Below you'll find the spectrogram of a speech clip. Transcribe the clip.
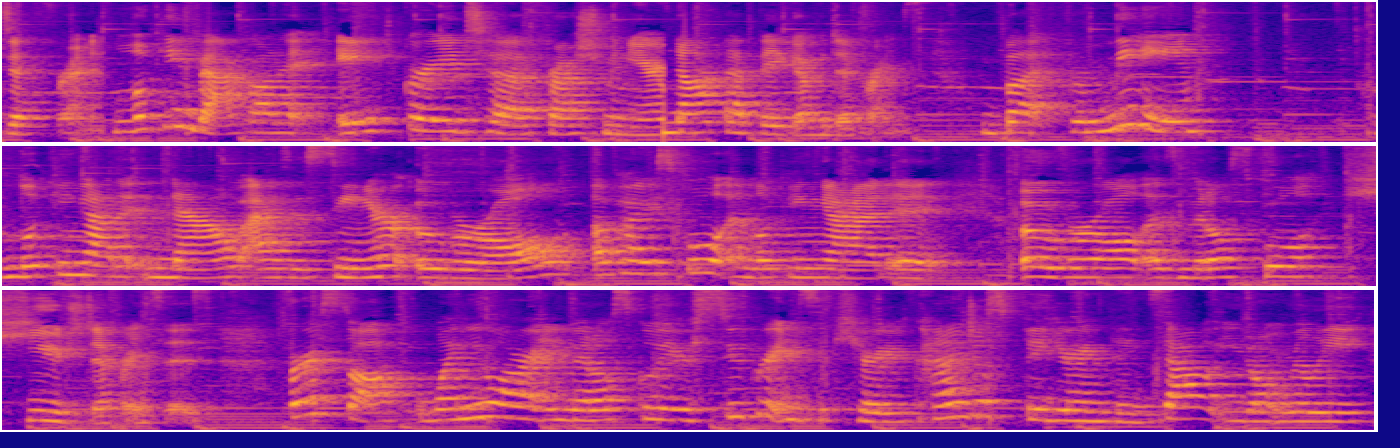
different. Looking back on it, 8th grade to freshman year, not that big of a difference. But for me, looking at it now as a senior overall of high school and looking at it overall as middle school, huge differences. First off, when you are in middle school, you're super insecure. You're kind of just figuring things out. You don't really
